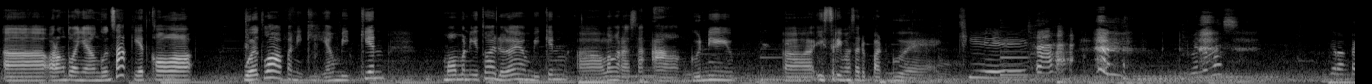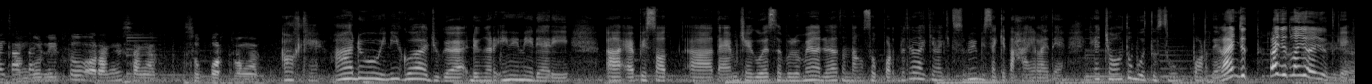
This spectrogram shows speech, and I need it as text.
eh, orang tuanya Anggun sakit kalau buat lo apa nih Ki? Yang bikin momen itu adalah yang bikin eh, lo ngerasa Anggun nih eh, istri masa depan gue. Cie. gimana mas ngerangkai kata Anggun dulu. itu orangnya sangat support banget Oke, aduh ini gue juga denger ini nih dari uh, episode uh, TMC gue sebelumnya adalah tentang support. Berarti laki-laki itu sebenarnya bisa kita highlight ya. Kayak cowok tuh butuh support ya. Lanjut, lanjut, lanjut, lanjut. Oke. Iya.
